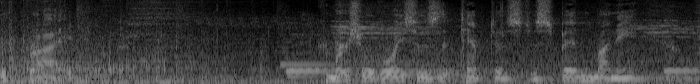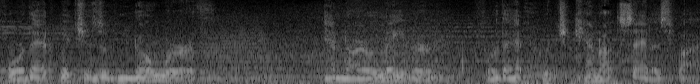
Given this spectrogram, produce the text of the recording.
with pride commercial voices that tempt us to spend money for that which is of no worth and our labor for that which cannot satisfy.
